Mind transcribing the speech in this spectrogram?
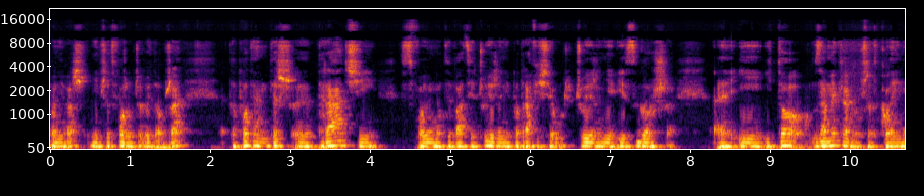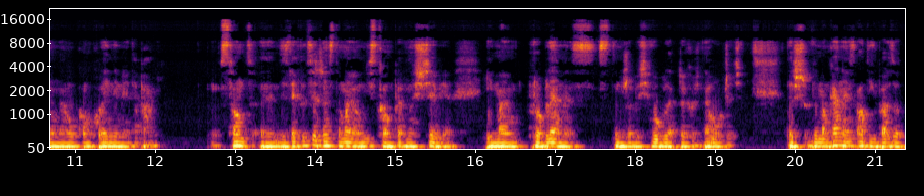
ponieważ nie przetworzył czegoś dobrze, to potem też traci swoją motywację, czuje, że nie potrafi się uczyć, czuje, że nie jest gorszy. E, I, I to zamyka go przed kolejną nauką, kolejnymi etapami. Stąd e, dyslektycy często mają niską pewność siebie i mają problemy z, z tym, żeby się w ogóle czegoś nauczyć. Też wymagane jest od nich bardzo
